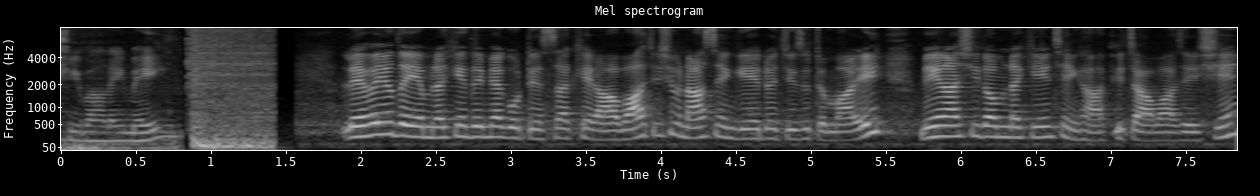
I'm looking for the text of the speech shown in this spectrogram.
ရှိပါလိမ့်မယ်။ level ရုပ်သရဲ့မနက်ခင်းသိမ်းမြတ်ကိုတင်ဆက်ခဲ့တာပါကြည့်ရှုနားဆင်ကြတဲ့အတွက်ကျေးဇူးတင်ပါတယ်မင်္ဂလာရှိသောမနက်ခင်းချိန်ခါဖြစ်ကြပါစေရှင်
